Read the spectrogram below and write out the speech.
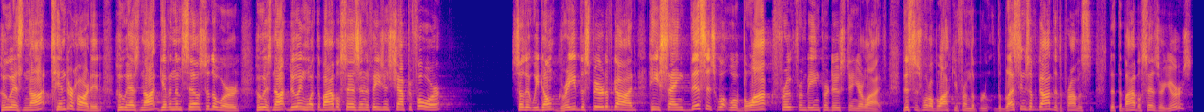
who is not tenderhearted, who has not given themselves to the word, who is not doing what the Bible says in Ephesians chapter 4, so that we don't grieve the Spirit of God. He's saying this is what will block fruit from being produced in your life. This is what will block you from the, the blessings of God that the promise that the Bible says are yours.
